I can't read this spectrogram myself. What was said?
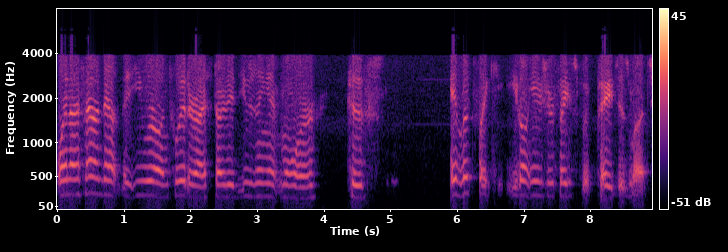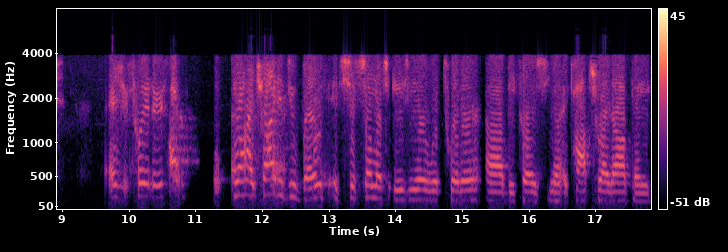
when I found out that you were on Twitter, I started using it more because it looks like you don't use your Facebook page as much as your Twitter. So. Well, I try to do both. It's just so much easier with Twitter uh, because you know it pops right up, and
